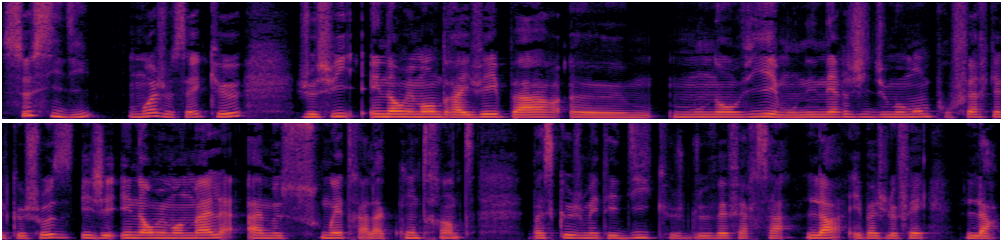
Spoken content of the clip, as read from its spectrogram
Ceci dit, moi, je sais que je suis énormément drivée par euh, mon envie et mon énergie du moment pour faire quelque chose et j'ai énormément de mal à me soumettre à la contrainte parce que je m'étais dit que je devais faire ça là et ben je le fais là.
